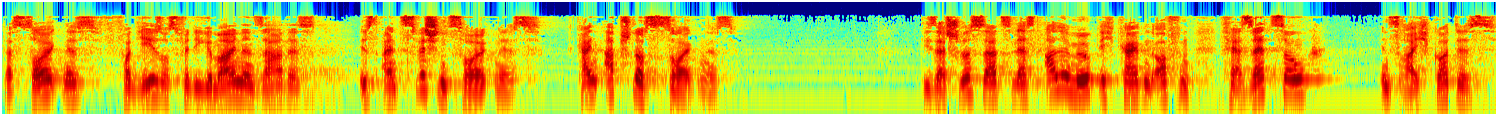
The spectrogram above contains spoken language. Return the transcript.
Das Zeugnis von Jesus für die Gemeinde in Sardes ist ein Zwischenzeugnis, kein Abschlusszeugnis. Dieser Schlusssatz lässt alle Möglichkeiten offen. Versetzung ins Reich Gottes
